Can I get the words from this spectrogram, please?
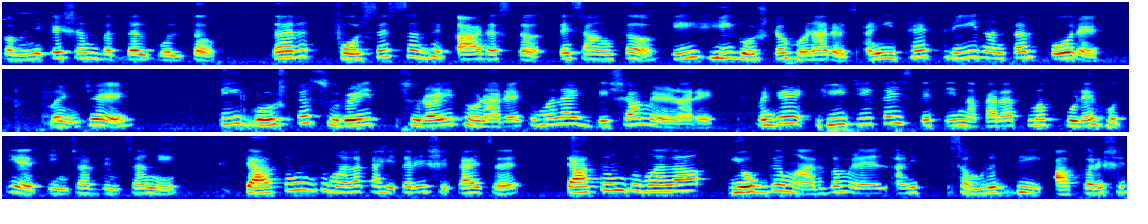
कम्युनिकेशनबद्दल बोलतं. तर फोर्सेसचं जे कार्ड असतं ते सांगतं की ही गोष्ट होणारच. आणि इथे थ्री नंतर फोर आहे. म्हणजे ती गोष्ट सुरळीत सुरळीत होणार आहे. तुम्हाला एक दिशा मिळणार आहे. म्हणजे ही जी काही स्थिती नकारात्मक पुढे होतीये तीन चार दिवसांनी त्यातून तुम्हाला काहीतरी शिकायचंय. त्यातून तुम्हाला योग्य मार्ग मिळेल आणि समृद्धी आकर्षित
